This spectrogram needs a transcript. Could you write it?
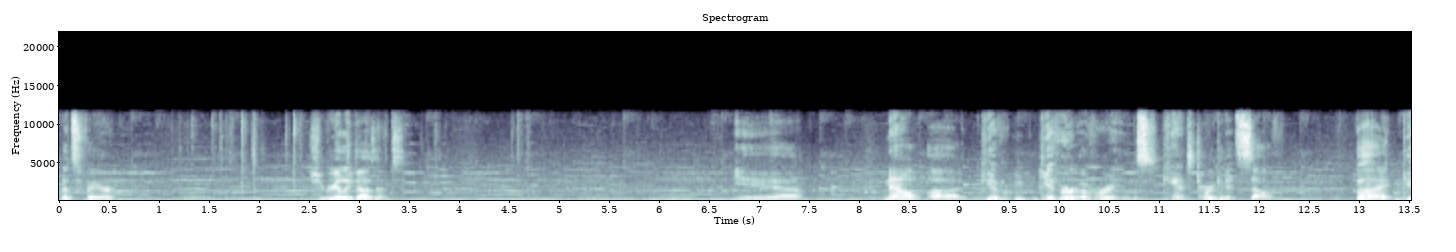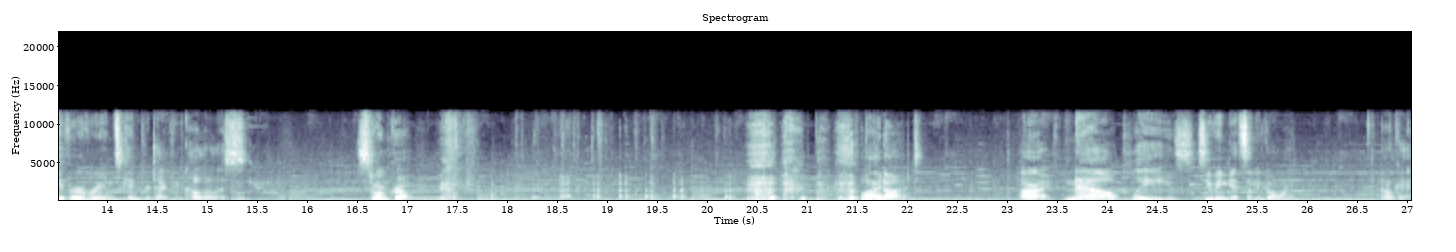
That's fair. She really doesn't. Yeah. Now, uh, give, Giver of Runes can't target itself, but Giver of Runes can protect from colorless. Stormcrow. Why not? Alright, now, please, see if we can get something going. Okay.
